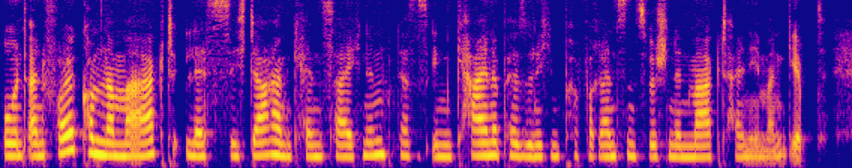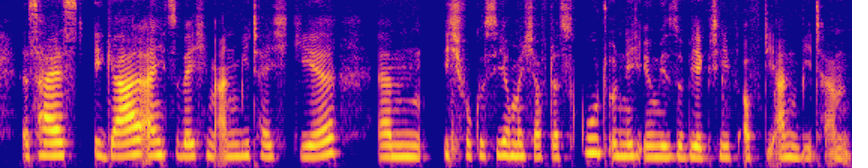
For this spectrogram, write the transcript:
Und ein vollkommener Markt lässt sich daran kennzeichnen, dass es eben keine persönlichen Präferenzen zwischen den Marktteilnehmern gibt. Das heißt, egal eigentlich zu welchem Anbieter ich gehe, ähm, ich fokussiere mich auf das Gut und nicht irgendwie subjektiv auf die Anbieter.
